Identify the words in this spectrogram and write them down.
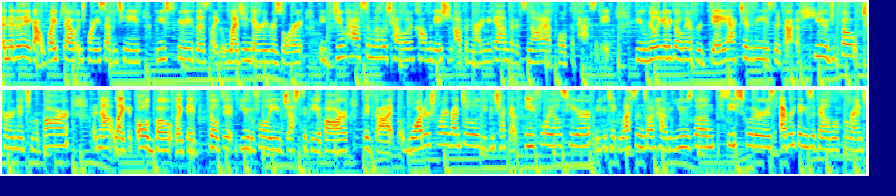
admittedly, it got wiped out in 2017. It used to be this like legendary resort. They do have some of the hotel and accommodation up and running again, but it's not at full capacity. You really get to go there for day activities. They've got a huge boat turned into a bar, but not like an old boat. Like they built it beautifully just to be a bar. They've got water toy rentals. You can check out e-foils here. You can take lessons on how to use them. Sea scooters, everything is available for rent,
